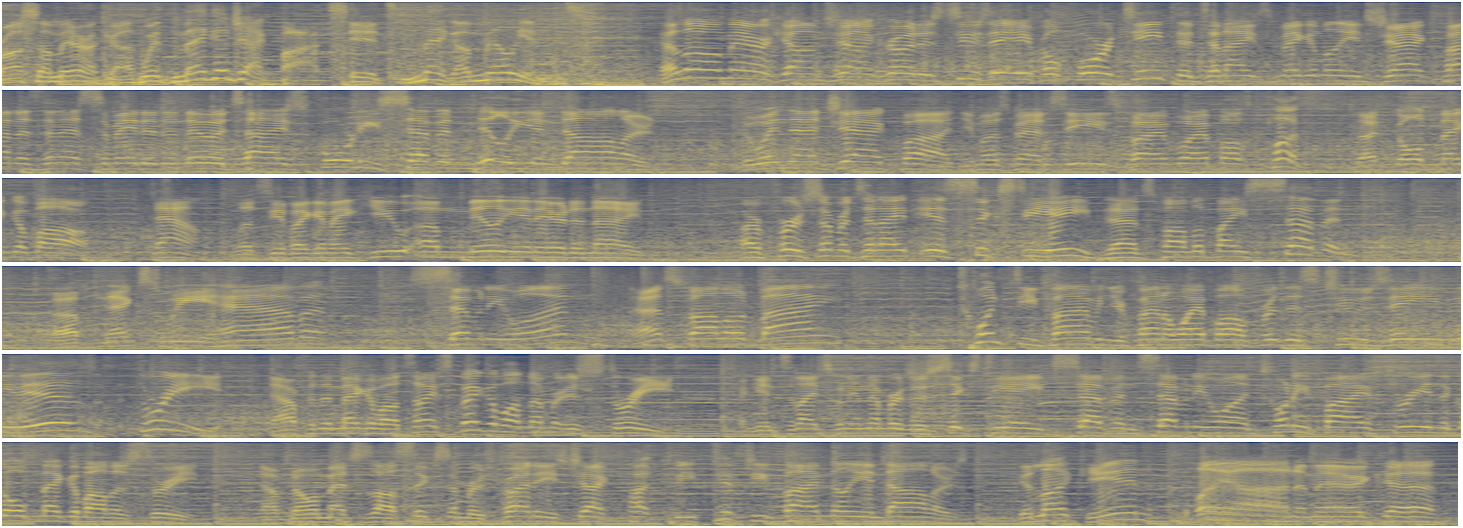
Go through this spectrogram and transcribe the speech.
across America with mega jackpots. It's Mega Millions. Hello, America. I'm John Crow. It's Tuesday, April 14th, and tonight's Mega Millions jackpot is an estimated annuitized $47 million. To win that jackpot, you must match these five white balls plus that gold mega ball. Now, let's see if I can make you a millionaire tonight. Our first number tonight is 68. That's followed by 7. Up next, we have 71. That's followed by 25. And your final white ball for this Tuesday evening is 3. Now for the Mega Ball. Tonight's Mega Ball number is 3. Again, tonight's winning numbers are 68, 7, 71, 25, 3, and the gold Mega Ball is 3. Now, if no one matches all six numbers, Friday's jackpot could be $55 million. Good luck and play on, America.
